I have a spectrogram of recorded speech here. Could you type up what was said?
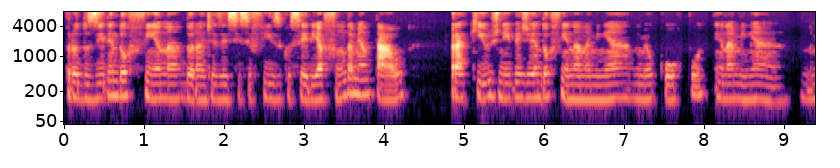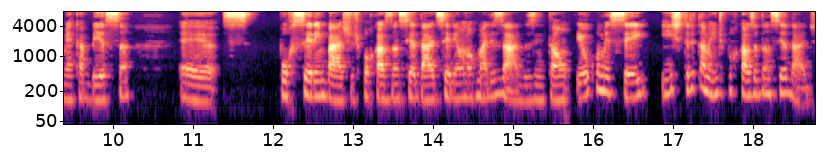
produzir endorfina durante exercício físico seria fundamental para que os níveis de endorfina na minha, no meu corpo e na minha, na minha cabeça é, por serem baixos por causa da ansiedade, seriam normalizados. Então, eu comecei estritamente por causa da ansiedade.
